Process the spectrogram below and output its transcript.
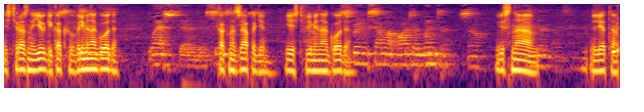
Есть разные йоги, как времена года. Как на Западе есть времена года. Весна, лето,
